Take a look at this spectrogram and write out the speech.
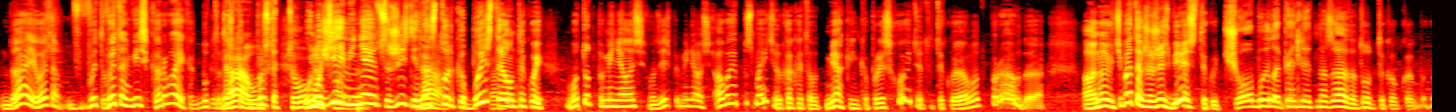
Да, и в этом, в, в этом весь карвай, как будто, знаешь, да, такой у, просто кто У людей очень- меняются жизни Да, настолько быстро, да. и он такой, вот тут поменялось, вот здесь поменялось. А вы посмотрите, как это вот мягенько происходит, ты такой, а вот правда. А она и у тебя также жизнь меняется, такой, что было пять лет назад, а тут такой, как бы,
